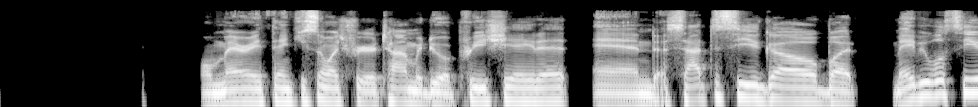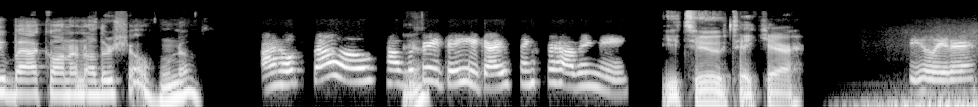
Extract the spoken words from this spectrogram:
Well, Mary, thank you so much for your time. We do appreciate it. And sad to see you go, but maybe we'll see you back on another show. Who knows? I hope so. Have Yeah. a great day, you guys. Thanks for having me. You too. Take care. See you later.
